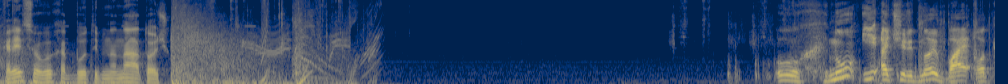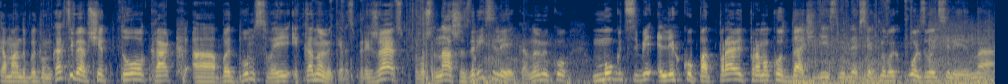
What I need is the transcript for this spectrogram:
скорее всего, выход будет именно на точку. Ух, ну и очередной buy от команды Boom. Как тебе вообще то, как а, BetBoom своей экономикой распоряжаются? Потому что наши зрители экономику могут себе легко подправить. Промокод дачи действует для всех новых пользователей на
